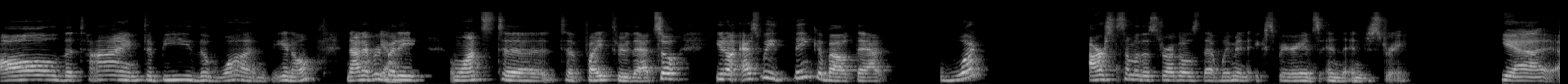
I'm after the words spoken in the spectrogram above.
all the time to be the one you know? Not everybody yeah. wants to to fight through that. So you know as we think about that what are some of the struggles that women experience in the industry Yeah,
